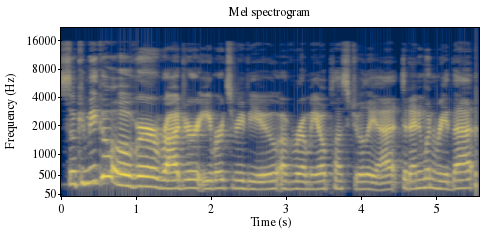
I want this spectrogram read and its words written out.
So, can we go over Roger Ebert's review of Romeo plus Juliet? Did anyone read that?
